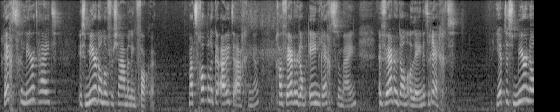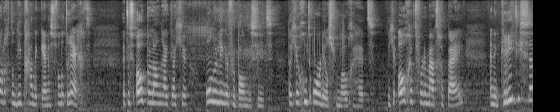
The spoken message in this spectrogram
Rechtsgeleerdheid is meer dan een verzameling vakken. Maatschappelijke uitdagingen gaan verder dan één rechtsdomein en verder dan alleen het recht. Je hebt dus meer nodig dan diepgaande kennis van het recht. Het is ook belangrijk dat je onderlinge verbanden ziet, dat je een goed oordeelsvermogen hebt, dat je oog hebt voor de maatschappij en een kritische,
